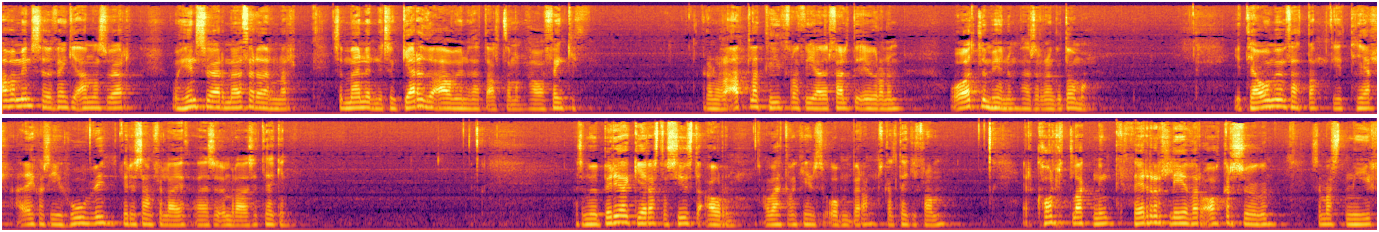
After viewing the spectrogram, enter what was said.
afa minns hefur fengið annars vegar og hins vegar meðferðarinnar sem mennirnir sem gerðu afinu þetta allt saman hafa fengið. Raunar alla tíð frá því að þeir fældi yfir honum og öllum hinnum þessar röngu dóma. Ég tjáum um þetta því ég tel að eitthvað sé í húfi fyrir samfélagið að þessu umræða sé tekin. Það sem hefur byrjað að gerast á síðustu árum á vettvangins ofinbera skal tekið fram er kortlagning þeirra hliðar okkar sögum sem að snýr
